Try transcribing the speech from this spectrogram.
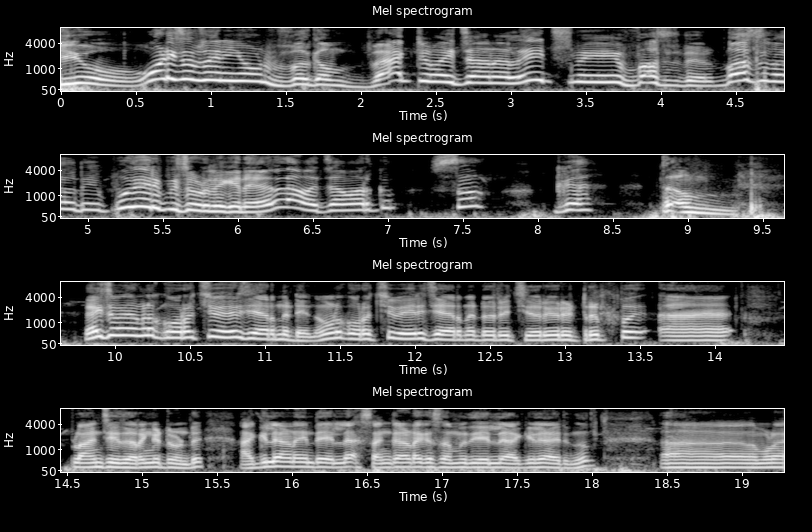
Yo what is signing on welcome back to my channel it's me Vasudev വാസുദേവന്റെ പുതിയൊരു എപ്പിസോഡിലേക്ക് എന്റെ എല്ലാ അച്ഛന്മാർക്കും സ്വാഗതം. കഴിച്ചപ്പോൾ ഞങ്ങൾ കുറച്ച് പേര് ചേർന്നിട്ടേ നമ്മൾ കുറച്ച് പേര് ചേർന്നിട്ട് ഒരു ചെറിയൊരു ട്രിപ്പ് പ്ലാൻ ചെയ്ത് ഇറങ്ങിയിട്ടുണ്ട്. അഖിലാണ് എന്റെ എല്ലാ സംഘാടക സമിതിയെല്ലാം അഖിലായിരുന്നു. നമ്മുടെ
